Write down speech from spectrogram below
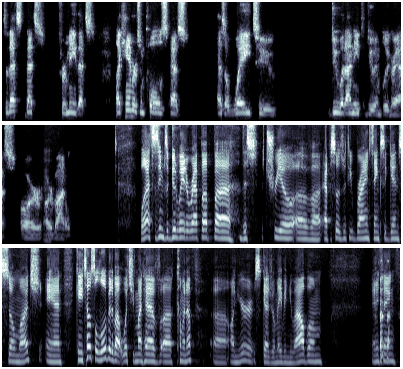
so that's that's for me. That's like hammers and pulls as as a way to do what I need to do in bluegrass are are vital. Well, that seems a good way to wrap up uh, this trio of uh, episodes with you, Bryan. Thanks again so much. And can you tell us a little bit about what you might have uh, coming up uh, on your schedule? Maybe a new album, anything?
